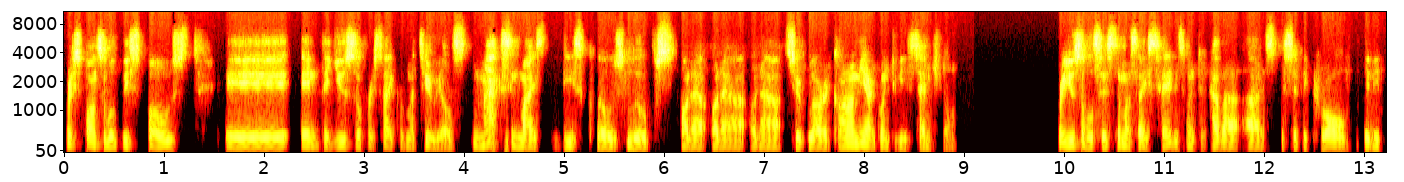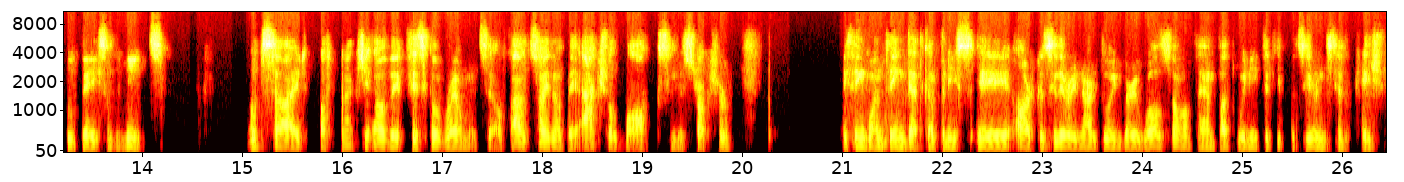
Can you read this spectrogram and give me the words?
Responsible disposed uh, and the use of recycled materials, maximize these closed loops on a, on, a, on a circular economy are going to be essential reusable system, as I said, is going to have a, a specific role and it will base on the needs. Outside of packaging, of the physical realm itself, outside of the actual box and the structure, I think one thing that companies uh, are considering are doing very well, some of them, but we need to keep considering is education.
